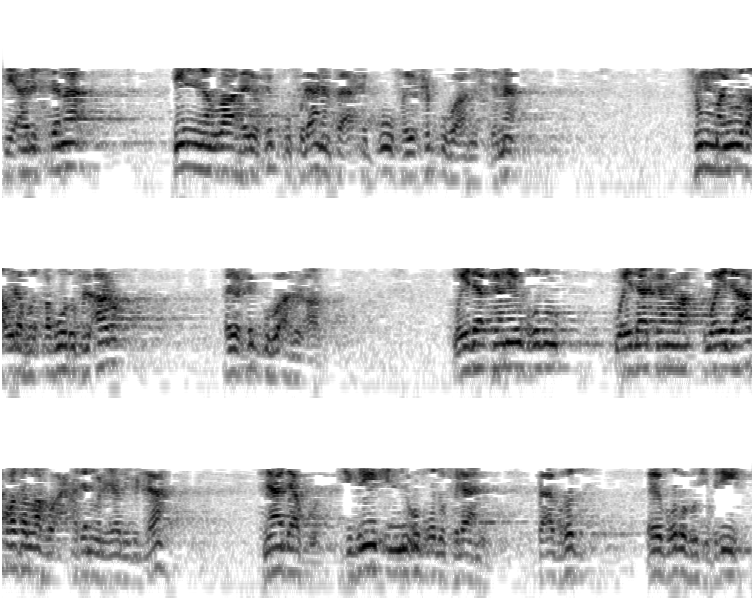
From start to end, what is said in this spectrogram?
في أهل السماء إن الله يحب فلانا فأحبوه فيحبه أهل السماء. ثم يوضع له القبول في الأرض فيحبه أهل الأرض. وإذا كان يبغض وإذا كان الله وإذا أبغض الله أحدا والعياذ بالله نادى جبريل إني أبغض فلانا فأبغضه فيبغضه جبريل.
